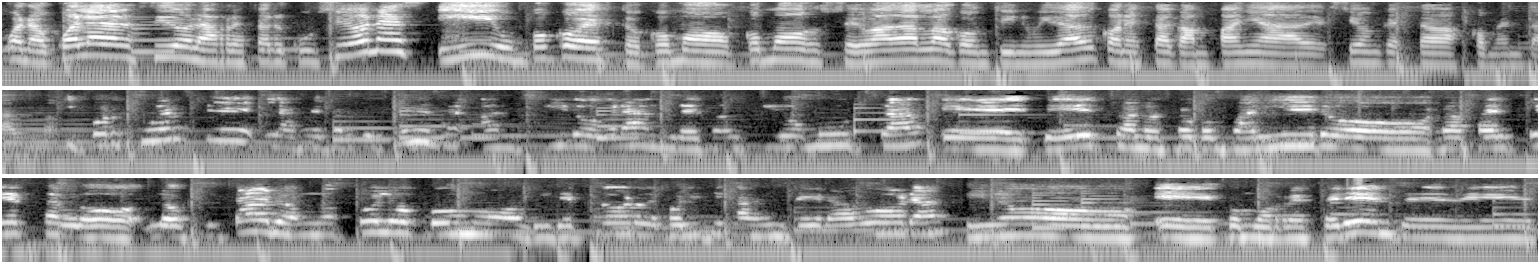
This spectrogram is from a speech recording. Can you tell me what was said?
bueno, ¿cuáles han sido las repercusiones y un poco esto, cómo, cómo se va a dar la continuidad con esta campaña de adhesión que estabas comentando? Y por suerte las repercusiones han sido grandes, han sido muchas. Eh, de hecho, a nuestro compañero Rafael Kessler lo, citaron no solo como director de políticas integradoras, sino eh, como referente de,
